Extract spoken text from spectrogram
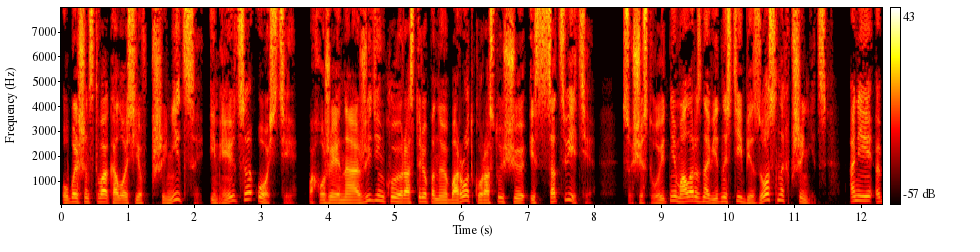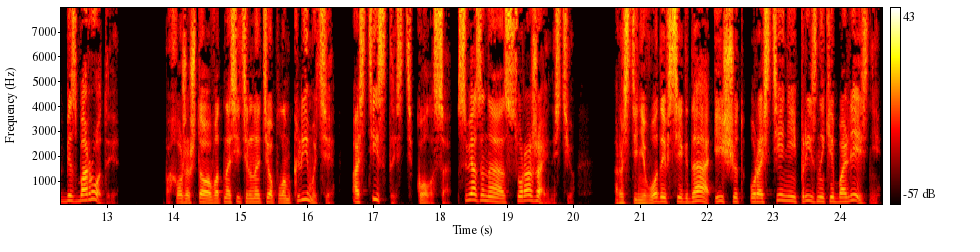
У большинства колосьев пшеницы имеются ости, похожие на жиденькую растрепанную бородку, растущую из соцветия. Существует немало разновидностей безосных пшениц. Они безбородые. Похоже, что в относительно теплом климате остистость колоса связана с урожайностью. Растеневоды всегда ищут у растений признаки болезни,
